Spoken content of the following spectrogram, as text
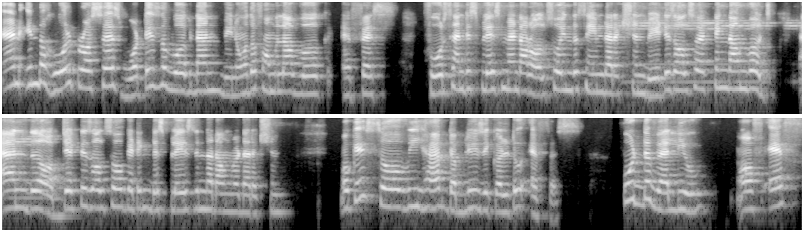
And in the whole process, what is the work done? We know the formula work, Fs. Force and displacement are also in the same direction. Weight is also acting downwards and the object is also getting displaced in the downward direction. Okay, so we have W is equal to Fs. Put the value of F,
